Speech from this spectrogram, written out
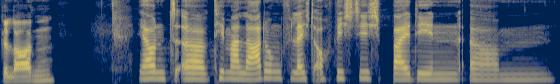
geladen. Ja, und äh, Thema Ladung vielleicht auch wichtig bei den ähm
